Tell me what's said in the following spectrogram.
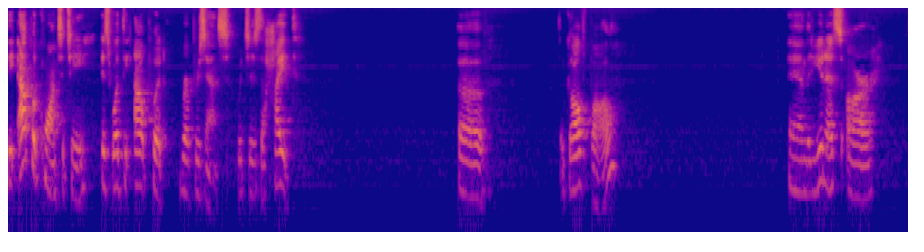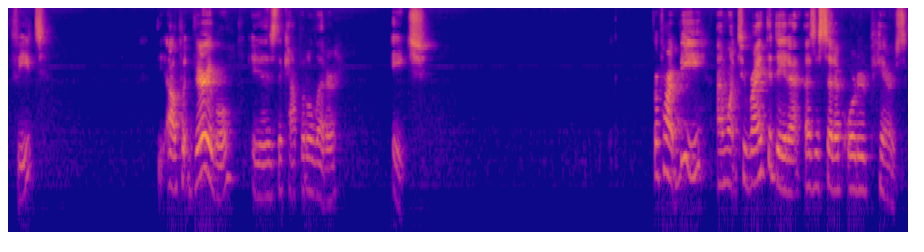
The output quantity is what the output represents, which is the height of the golf ball. And the units are feet. The output variable is the capital letter H. For part B, I want to write the data as a set of ordered pairs.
